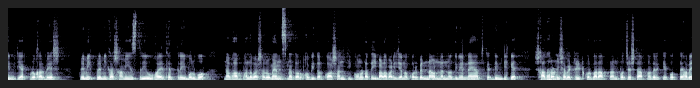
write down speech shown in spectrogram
দিনটি এক প্রকার বেশ। প্রেমিক, প্রেমিকা, স্বামী, স্ত্রী, উভয়ের ক্ষেত্রেই বলব, না ভাব, ভালোবাসা, রোম্যান্স, না তর্ক, বিতর্ক, অশান্তি, কোনোটাতেই বাড়াবাড়ি যেন করবেন না। অন্যান্য দিনের ন্যায় আজকের দিনটিকে সাধারণ হিসাবে ট্রিট করবার আপ্রাণ প্রচেষ্টা আপনাদেরকে করতে হবে।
